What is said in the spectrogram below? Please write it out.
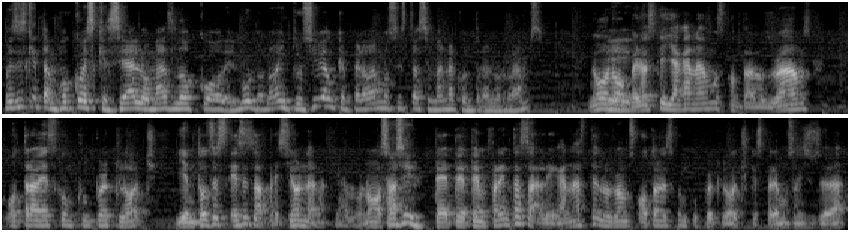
Pues es que tampoco es que sea lo más loco del mundo, ¿no? Inclusive aunque perdamos esta semana contra los Rams. No, no, eh, pero es que ya ganamos contra los Rams, otra vez con Cooper Clutch, y entonces esa es la presión a la que hablo, ¿no? O sea, ah, te, te, enfrentas a, le ganaste a los Rams otra vez con Cooper Clutch, que esperemos así suceda,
